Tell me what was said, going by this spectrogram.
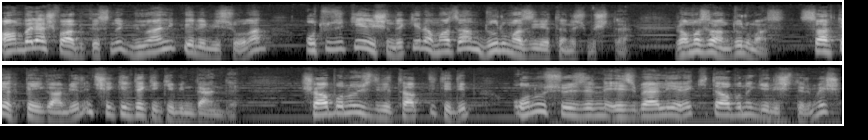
ambalaj fabrikasında güvenlik görevlisi olan 32 yaşındaki Ramazan Durmaz ile tanışmıştı. Ramazan Durmaz, sahte peygamberin çekirdek ekibindendi. Şaban Özdil'i taklit edip onun sözlerini ezberleyerek kitabını geliştirmiş,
